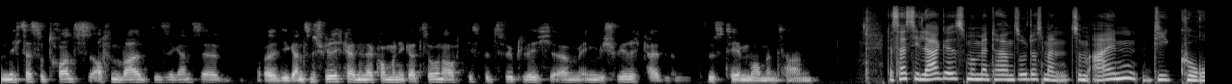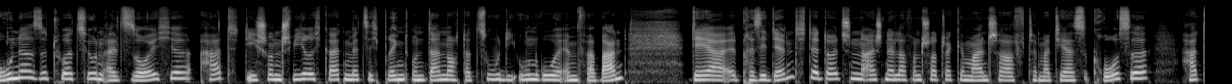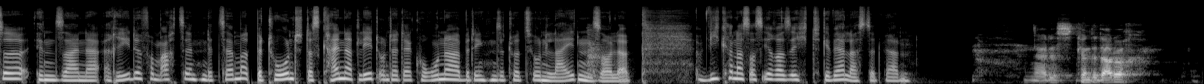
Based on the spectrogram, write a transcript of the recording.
Nichtsdestotrotz offenbar diese ganze oder die ganzen Schwierigkeiten in der Kommunikation auch diesbezüglich ähm, irgendwie Schwierigkeiten im System momentan. Das heißt, die Lage ist momentan so, dass man zum einen die Corona-Situation als solche hat, die schon Schwierigkeiten mit sich bringt und dann noch dazu die Unruhe im Verband. Der Präsident der deutschen Eisschnelllauf- und Shorttrack-Gemeinschaft, Matthias Große, hatte in seiner Rede vom 18. Dezember betont, dass kein Athlet unter der Corona-bedingten Situation leiden solle. Wie kann das aus Ihrer Sicht gewährleistet werden? Ja, das könnte dadurch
